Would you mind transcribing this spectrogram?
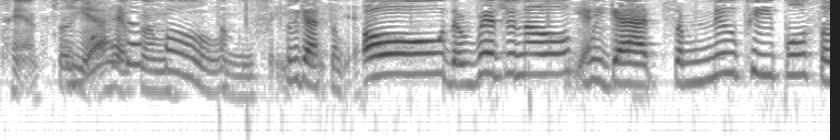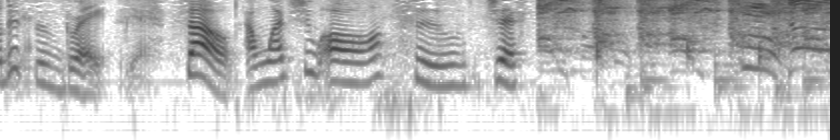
10th. So yeah, I have some Wonderful. some new faces. So we got some yes. old originals. We Yes. got some new people. So this is great. Yes. So I want you all to just Say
